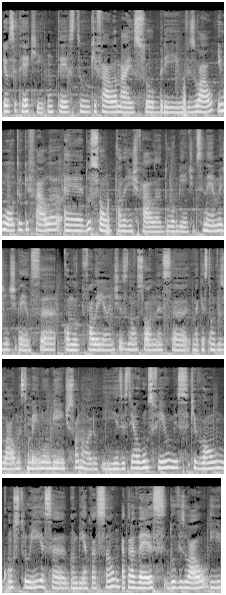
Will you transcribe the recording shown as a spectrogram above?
eu citei aqui um texto que fala mais sobre o visual e um outro que fala é, do som. Quando a gente fala do ambiente de cinema, a gente pensa, como eu falei antes, não só nessa na questão visual, mas também no ambiente sonoro. E existem alguns filmes que vão construir essa ambientação através do visual e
